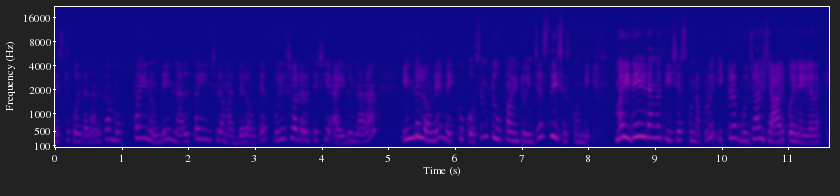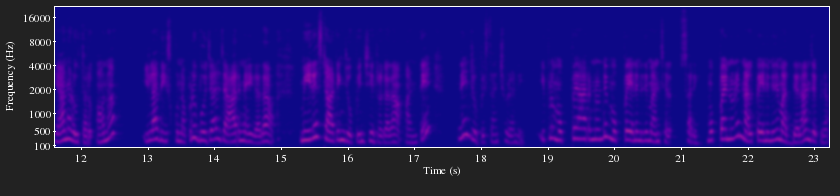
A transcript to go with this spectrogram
చెస్ట్ కొలత కనుక ముప్పై నుండి నలభై ఇంచుల మధ్యలో ఉంటే ఫుల్ షోల్డర్ వచ్చేసి ఐదున్నర ఇందులోనే నెక్ కోసం టూ పాయింట్ టూ ఇంచెస్ తీసేసుకోండి. మరి ఇదే విధంగా తీసేసుకున్నప్పుడు ఇక్కడ భుజాలు జారిపోయినాయి కదా అక్క అని అడుగుతారు అవునా? ఇలా తీసుకున్నప్పుడు భుజాలు జారినాయి కదా మీరే స్టార్టింగ్ చూపించిండ్రు కదా అంటే నేను చూపిస్తాను చూడండి. ఇప్పుడు ముప్పై ఆరు నుండి ముప్పై ఎనిమిది మంచి సారీ ముప్పై నుండి నలభై ఎనిమిది మధ్యలో అని చెప్పిన.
